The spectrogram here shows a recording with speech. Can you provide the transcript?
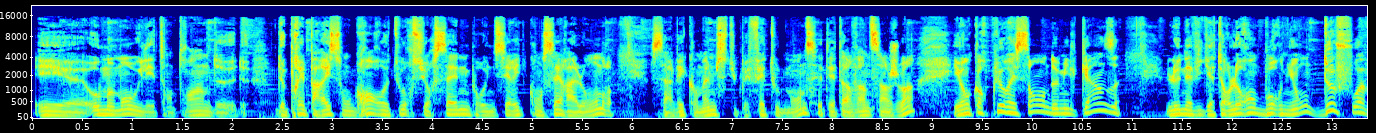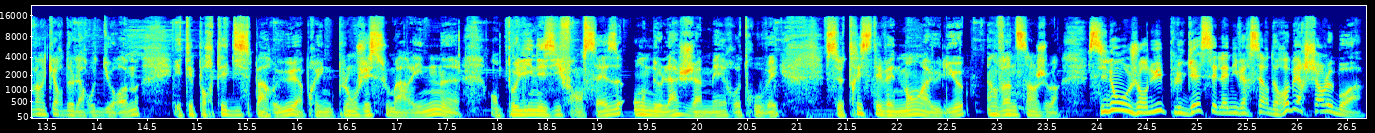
Et euh, au moment où il est en train de, de, préparer son grand retour sur scène pour une série de concerts à Londres, ça avait quand même stupéfait tout le monde. C'était un 25 juin. Et encore plus récent, en 2015, le navigateur Laurent Bourgnon, deux fois vainqueur de la route du Rhum, était porté disparu après une plongée sous-marine en Polynésie française. On ne l'a jamais retrouvé. Ce triste événement a eu lieu un 25 juin. Sinon, aujourd'hui, plus gai, c'est l'anniversaire de Robert Charlebois.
